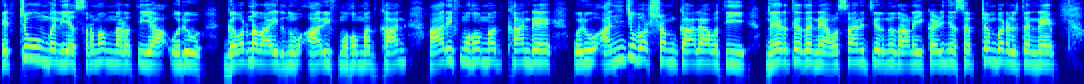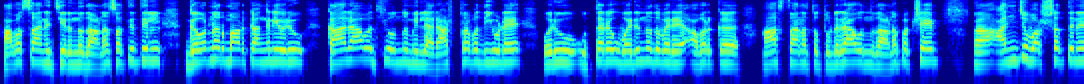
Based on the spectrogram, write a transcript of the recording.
ഏറ്റവും വലിയ ശ്രമം നടത്തിയ ഒരു ഗവർണറായിരുന്നു ആരിഫ് മുഹമ്മദ് ഖാൻ. ആരിഫ് മുഹമ്മദ് ഖാന്റെ ഒരു അഞ്ചു വർഷം കാലാവധി നേരത്തെ തന്നെ അവസാനിച്ചിരുന്നതാണ്. ഈ കഴിഞ്ഞ സെപ്റ്റംബറിൽ തന്നെ അവസാനിച്ചിരുന്നതാണ്. സത്യത്തിൽ ഗവർണർമാർക്ക് അങ്ങനെ ഒരു കാലാവധിയൊന്നുമില്ല രാഷ്ട്രപതിയുടെ ഒരു ഉത്തരവ് വരുന്നത് വരെ അവർക്ക് ആ സ്ഥാനത്ത് തുടരാവുന്നതാണ്. പക്ഷേ അഞ്ച് വർഷത്തിന്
